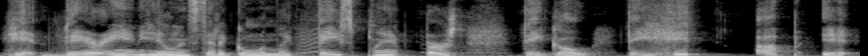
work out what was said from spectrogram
hit their anthill instead of going like face plant first. They go, they hit up it,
